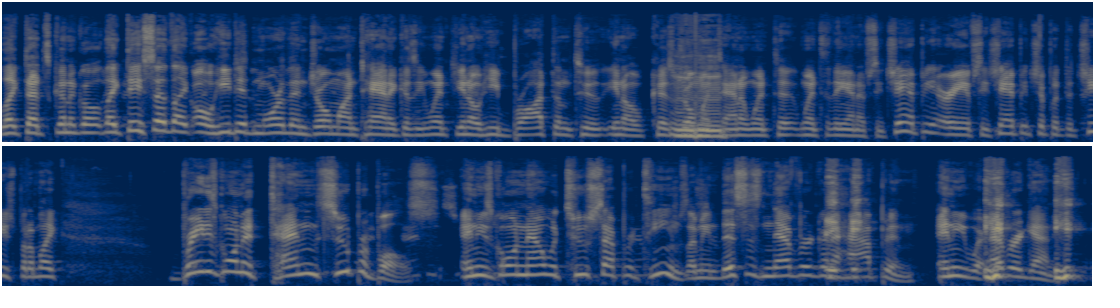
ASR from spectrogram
like that's going to go like they said like oh, he did more than Joe Montana cuz he went, you know, he brought them to, you know, cuz Joe mm-hmm. Montana went to went to the NFC champion or AFC championship with the Chiefs, but I'm like Brady's going to 10 Super Bowls and he's going now with two separate teams. I mean, this is never going to happen anywhere ever again.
